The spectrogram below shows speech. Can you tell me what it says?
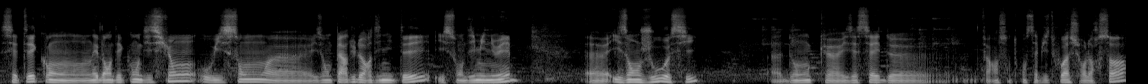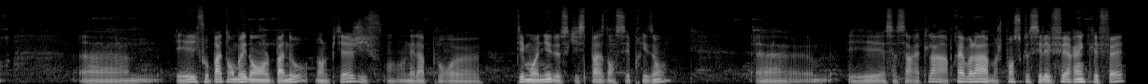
c'était qu'on est dans des conditions où ils, sont, euh, ils ont perdu leur dignité, ils sont diminués, euh, ils en jouent aussi. Donc, ils essayent de faire en sorte qu'on s'habitue sur leur sort. et il ne faut pas tomber dans le panneau, dans le piège. on est là pour témoigner de ce qui se passe dans ces prisons. Euh, et ça s'arrête là. Après, voilà, moi je pense que c'est les faits, rien que les faits.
